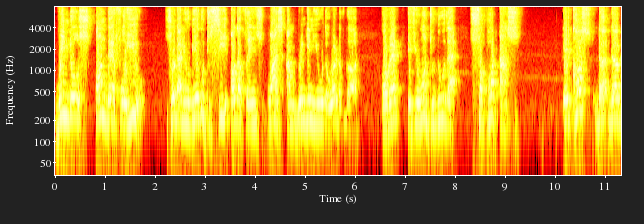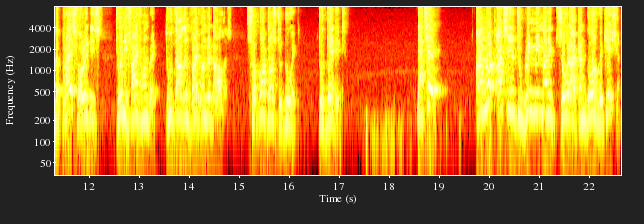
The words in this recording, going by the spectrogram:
windows on there for you so that you'll be able to see other things whilst I'm bringing you the word of God. Alright, if you want to do that, support us. It costs the, the, the price for it is $2,500, $2,500. Support us to do it, to get it. That's it. I'm not asking you to bring me money so that I can go on vacation.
